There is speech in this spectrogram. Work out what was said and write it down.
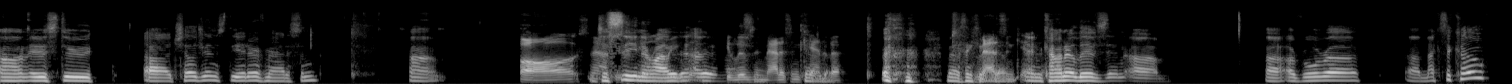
Um, it was through uh, Children's Theater of Madison. Um, Oh, snap. You're know, I live- I live lives. He lives in Madison, Canada. Canada. Madison, Canada. Madison, Canada. And Connor lives in um, uh, Aurora, uh, Mexico.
